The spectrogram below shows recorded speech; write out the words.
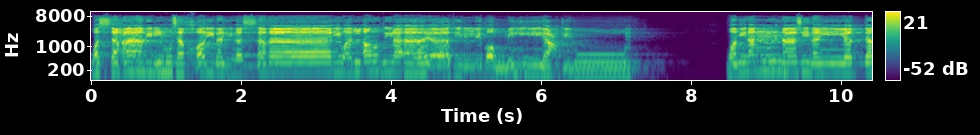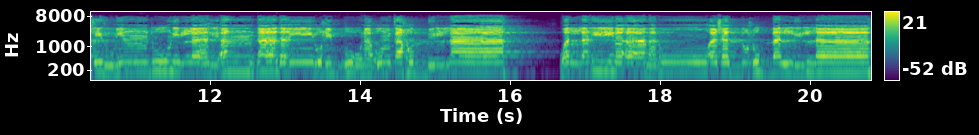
والسحاب المسخر بين السماء والأرض لآيات لقوم يعتلون ومن الناس من يتخذ من دون الله أندادا يحبونهم كحب الله والذين آمنوا أشد حبا لله.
